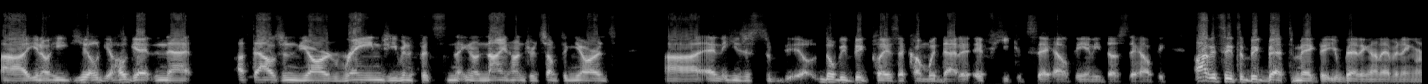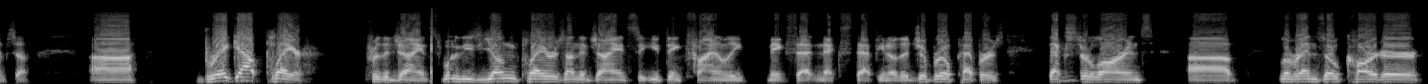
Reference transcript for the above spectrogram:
Uh, you know, he he'll he'll get in that a thousand yard range, even if it's you know 900 something yards. Uh, and he just you know, there'll be big plays that come with that if he could stay healthy and he does stay healthy. Obviously, it's a big bet to make that you're betting on Evan Engram. So, uh, breakout player for the Giants? One of these young players on the Giants that you think finally makes that next step? You know, the Jabril Peppers, Dexter mm-hmm. Lawrence, uh, Lorenzo Carter.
